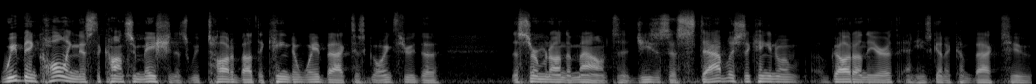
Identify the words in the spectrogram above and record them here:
We've been calling this the consummation as we've taught about the kingdom way back to going through the, the Sermon on the Mount. Jesus established the kingdom of God on the earth, and he's going to come back to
